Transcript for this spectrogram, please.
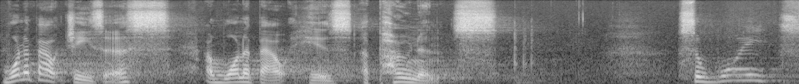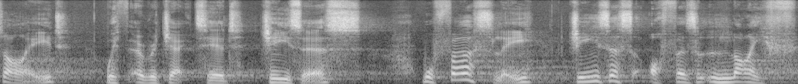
One about Jesus and one about his opponents. So, why side with a rejected Jesus? Well, firstly, Jesus offers life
